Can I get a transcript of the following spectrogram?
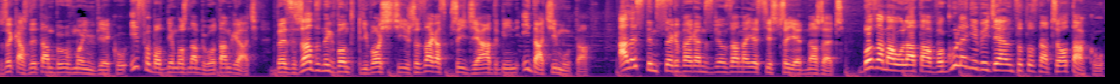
że każdy tam był w moim wieku i swobodnie można było tam grać. Bez żadnych wątpliwości, że zaraz przyjdzie admin i da ci muta. Ale z tym serwerem związana jest jeszcze jedna rzecz, bo za mało lata w ogóle nie wiedziałem co to znaczy otaku,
